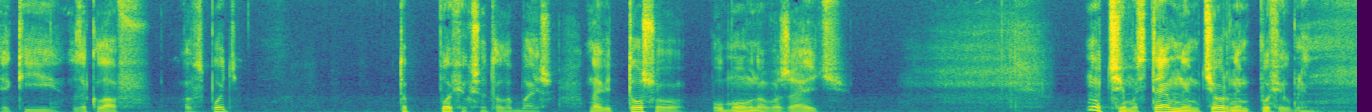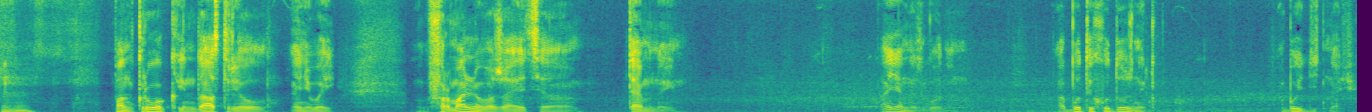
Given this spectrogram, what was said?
який заклав Господь, то пофіг, що ти лабаєш. Навіть то, що умовно вважають ну, чимось темним, чорним, пофіг, блін. Угу. Панк-рок, індастріал, anyway, формально вважається темною. А я не згоден. Або ти художник, або йдіть нафіг.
